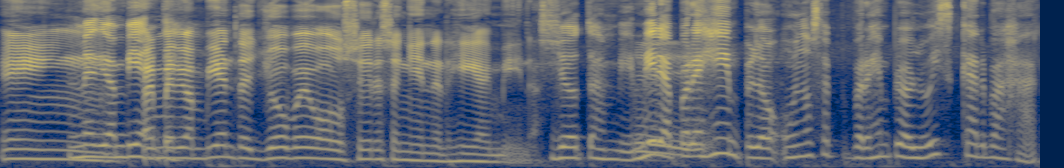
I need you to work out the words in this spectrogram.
en Medio ambiente. En medio ambiente yo veo a Osiris en energía y minas. Yo también. Sí. Mira, por ejemplo, uno se, por ejemplo, Luis Carvajal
